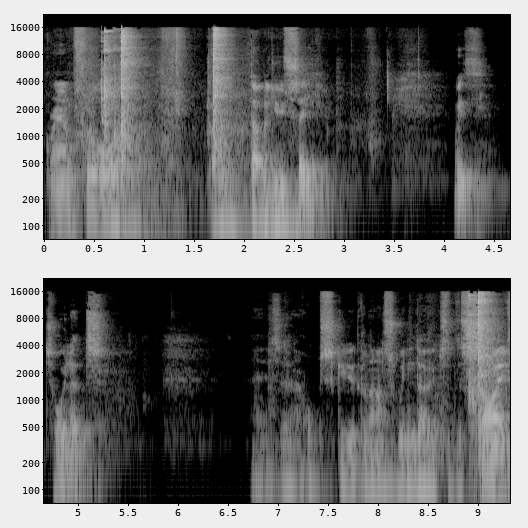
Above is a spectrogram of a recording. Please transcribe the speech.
ground floor WC with toilet. There's an obscure glass window to the side.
